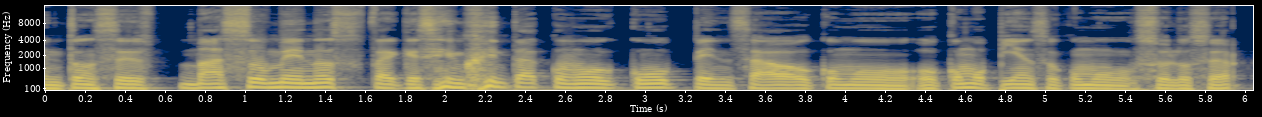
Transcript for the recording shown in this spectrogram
Entonces, más o menos, para que se den cuenta cómo, cómo pensaba o cómo, o cómo pienso, cómo suelo ser.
